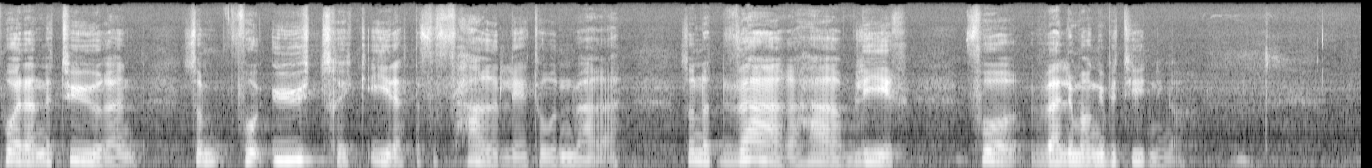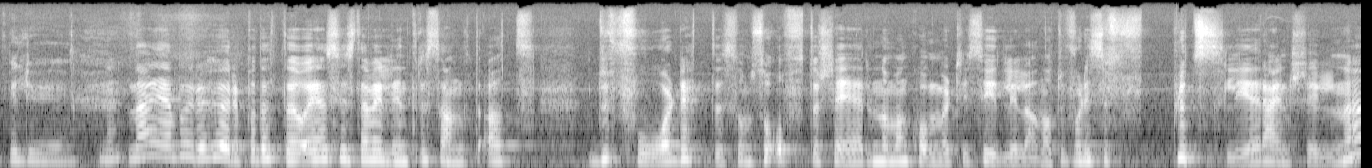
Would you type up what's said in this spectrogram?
på denne turen som får uttrykk i dette forferdelige tordenværet. Sånn at været her blir, får veldig mange betydninger. Vil du Nei, Nei jeg bare hører på dette, og jeg syns det er veldig interessant at du får dette som så ofte skjer når man kommer til sydlige land. At du får disse plutselige regnskyllene.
